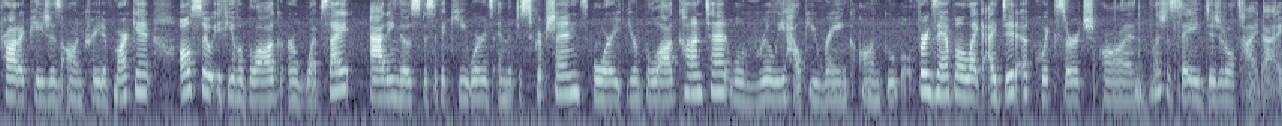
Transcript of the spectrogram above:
product pages on Creative Market. Also, if you have a blog or website, adding those specific keywords in the descriptions or your blog content will really help you rank on Google. For example, like I did a quick search on, let's just say digital tie dye.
